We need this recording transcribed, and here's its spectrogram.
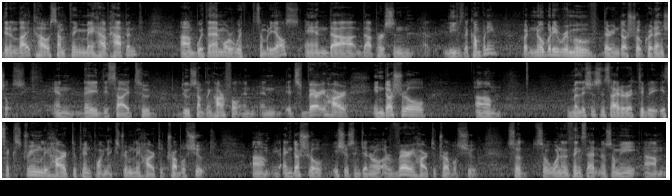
didn't like how something may have happened um, with them or with somebody else, and uh, that person leaves the company, but nobody removed their industrial credentials, and they decide to do something harmful, and, and it's very hard. Industrial um, malicious insider activity, it's extremely hard to pinpoint, extremely hard to troubleshoot um, industrial issues in general are very hard to troubleshoot. So, so one of the things that Nozomi um,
